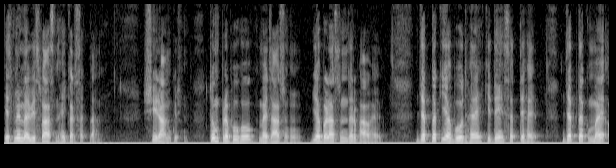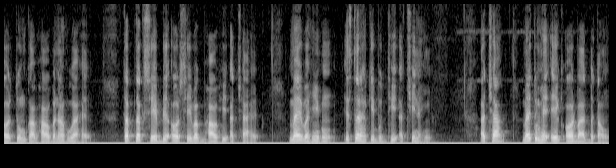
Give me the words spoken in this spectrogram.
इसमें मैं विश्वास नहीं कर सकता। श्री रामकृष्ण, तुम प्रभु हो, मैं दास हूँ। यह बड़ा सुंदर भाव है। जब तक यह बोध है कि देह सत्य है, जब तक मैं और तुम का भाव बना हुआ है तब तक सेव्य और सेवक भाव ही अच्छा है। मैं वही हूँ, इस तरह की बुद्धि अच्छी नहीं। अच्छा मैं तुम्हें एक और बात बताऊँ।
